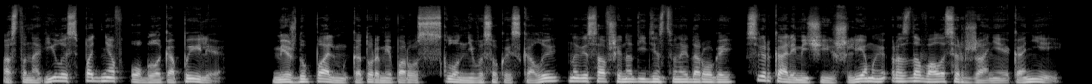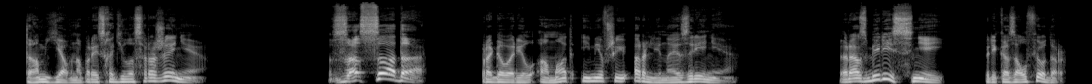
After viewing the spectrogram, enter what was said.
остановилась, подняв облако пыли. Между пальм, которыми порос склон невысокой скалы, нависавшей над единственной дорогой, сверкали мечи и шлемы, раздавалось ржание коней. Там явно происходило сражение. «Засада!» — проговорил Амат, имевший орлиное зрение. «Разберись с ней!» — приказал Федор.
